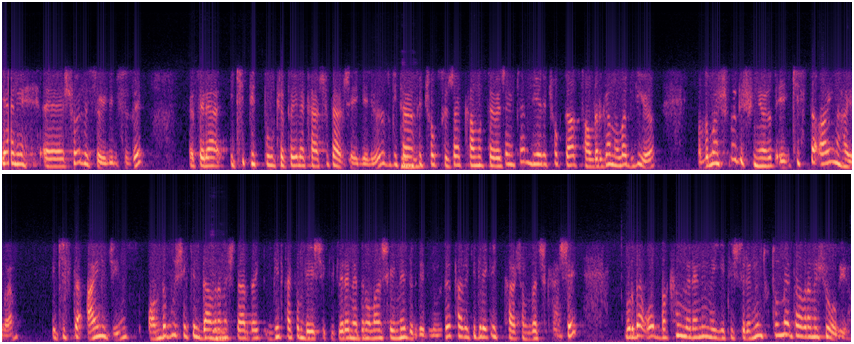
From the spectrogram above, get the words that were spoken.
Yani e, şöyle söyleyeyim size. Mesela iki pitbull köpeğiyle karşı karşıya geliyoruz. Bir tanesi çok sıcak kanlı sevecenken diğeri çok daha saldırgan olabiliyor. O zaman şunu düşünüyoruz. E, ikisi de aynı hayvan. İkisi de aynı cins. Onda bu şekilde davranışlarda bir takım değişikliklere neden olan şey nedir dediğimizde tabii ki direkt ilk karşımıza çıkan şey burada o bakım verenin ve yetiştirenin tutum ve davranışı oluyor.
